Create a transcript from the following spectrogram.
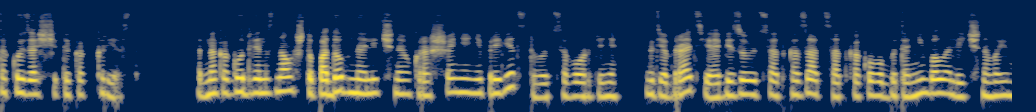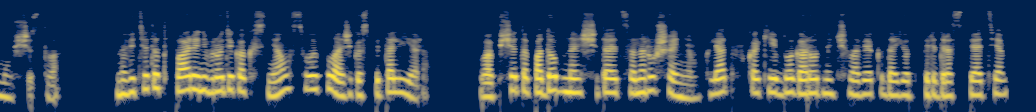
такой защиты, как крест. Однако Годвин знал, что подобное личное украшение не приветствуется в ордене, где братья обязуются отказаться от какого бы то ни было личного имущества. Но ведь этот парень вроде как снял свой плащ госпитальера. Вообще-то подобное считается нарушением клятв, какие благородный человек дает перед распятием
